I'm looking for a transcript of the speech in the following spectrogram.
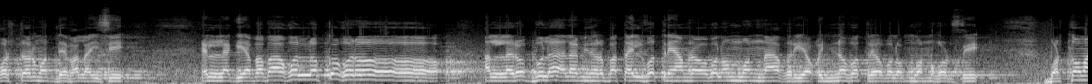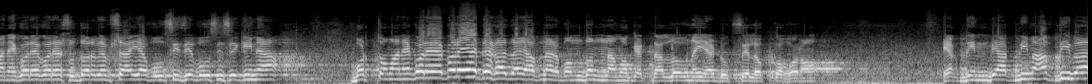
কষ্টের মধ্যে ফেলাইছি। এর লাগিয়া বাবা অকল লক্ষ্য করো। আল্লাহ রব্বুল আলমিনের বাতাইল পত্রে আমরা অবলম্বন না করিয়া অন্য পত্রে অবলম্বন করছি। বর্তমানে করে করে সুদর ব্যবসা ইয়া পৌঁছিছে পৌঁছিছে কিনা? বর্তমানে করে করে দেখা যায় আপনার বন্ধন নামক একটা লোন ইয়া ঢুকছে, লক্ষ্য করো। একদিন ব্যাদ মাফ দিবা।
